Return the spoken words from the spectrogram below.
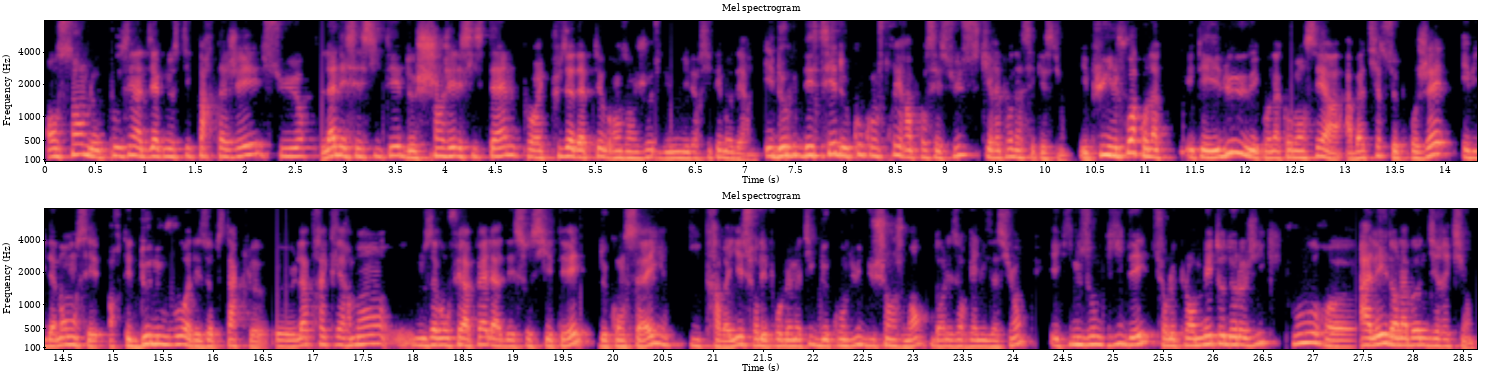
ensemble poser un diagnostic partagé sur la nécessité de changer le système pour être plus adapté aux grands enjeux d'une université moderne et d'essayer de, co-construire un processus qui réponde à ces questions. Et puis une fois qu'on a été élu et qu'on a commencé à, bâtir ce projet, évidemment, on s'est porté de nouveau à des obstacles. Euh, là, très clairement, nous avons fait appel à des sociétés de conseil qui travaillaient sur des problématiques de conduite du changement dans les organisations et qui nous ont guidés sur le plan méthodologique pour euh, aller dans la bonne direction.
